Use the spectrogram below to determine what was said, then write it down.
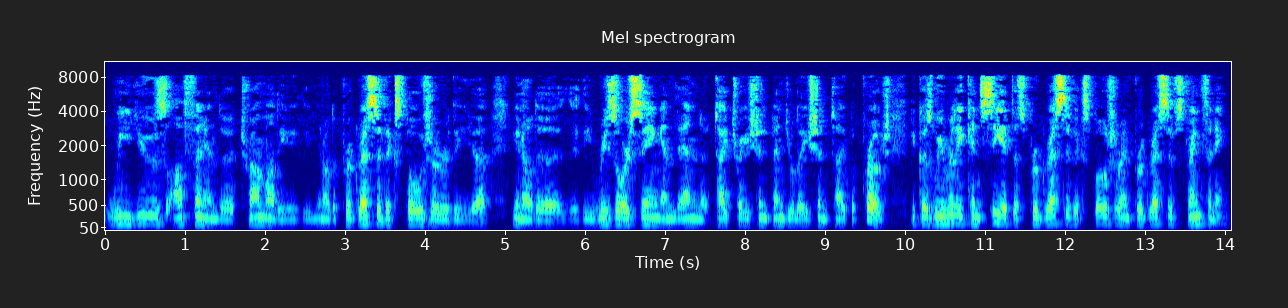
we use often in the trauma, the, the you know the progressive exposure, the uh, you know the, the, the resourcing and then titration, pendulation type approach, because we really can see it as progressive exposure and progressive strengthening.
